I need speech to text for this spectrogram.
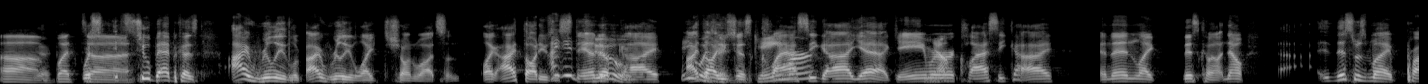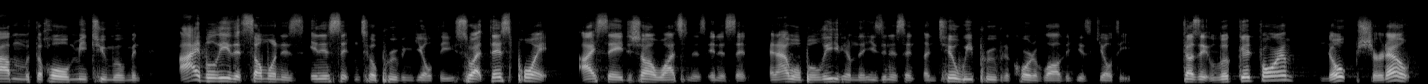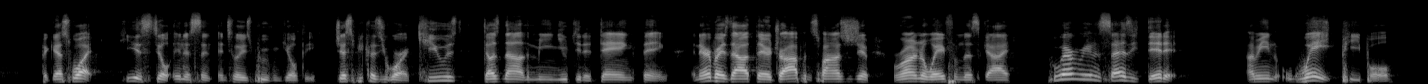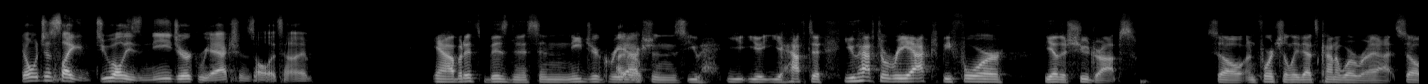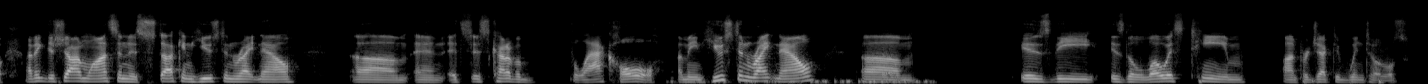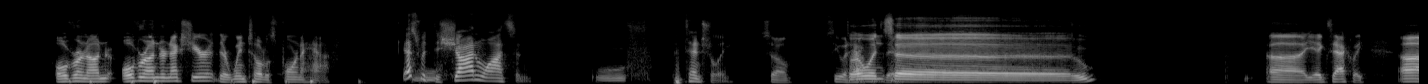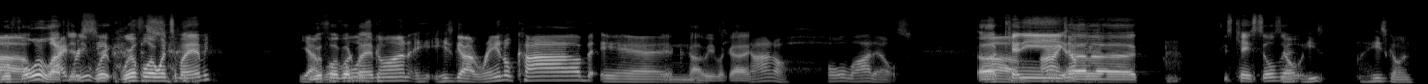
Um, Yeah. But Which uh, it's too bad because I really, I really liked Sean Watson. Like I thought he was I a stand-up guy. he I thought he was just gamer. classy guy. Yeah, gamer, classy guy. And then like this come out. Now, uh, this was my problem with the whole Me Too movement. I believe that someone is innocent until proven guilty. So at this point, I say Deshaun Watson is innocent, and I will believe him that he's innocent until we prove in a court of law that he is guilty. Does it look good for him? Nope, sure don't. But guess what? He is still innocent until he's proven guilty. Just because you are accused does not mean you did a dang thing. And everybody's out there dropping sponsorship, running away from this guy. Whoever even says he did it. I mean, wait, people. Don't just like do all these knee jerk reactions all the time. Yeah, but it's business and knee jerk reactions. You, you you you have to you have to react before the other shoe drops. So unfortunately, that's kind of where we're at. So I think Deshaun Watson is stuck in Houston right now, um, and it's just kind of a black hole. I mean, Houston right now um, is the is the lowest team on projected win totals. Over and under over under next year, their win total is four and a half. That's with. Deshaun Watson Oof. potentially. So see what Throw happens into there. who? Uh, yeah, exactly. Will Uh, Fuller left, didn't he? Will- Will Fuller went to Miami? Yeah, Will Will Fuller go to Fuller's Miami? gone. He- He's got Randall Cobb Yeah, and Cobby, my guy. not a whole lot else. Uh, Um, Kenny, right, now- uh, is Kenny Stills there? No, he's he's gone.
